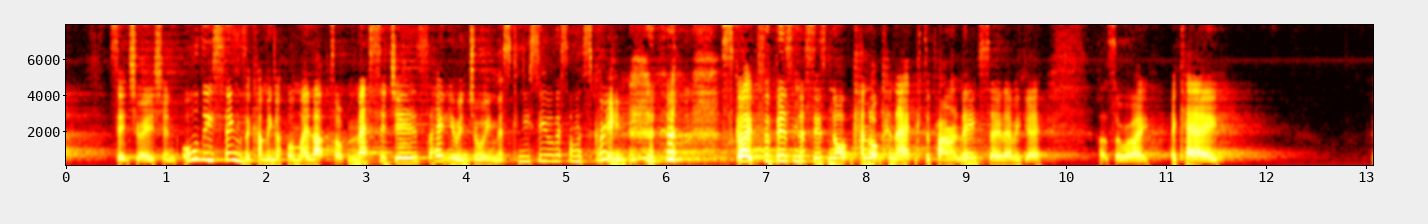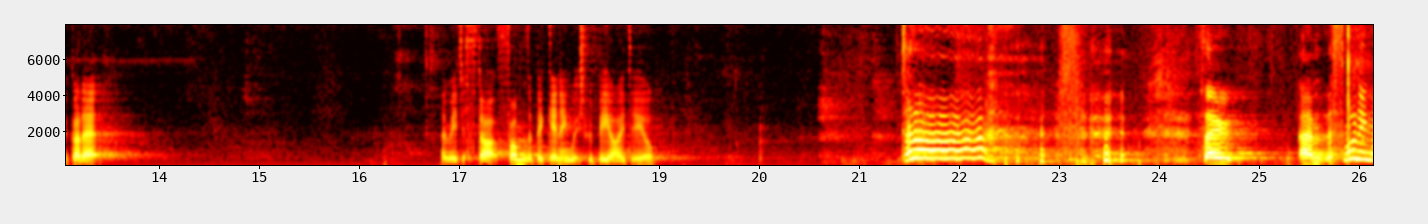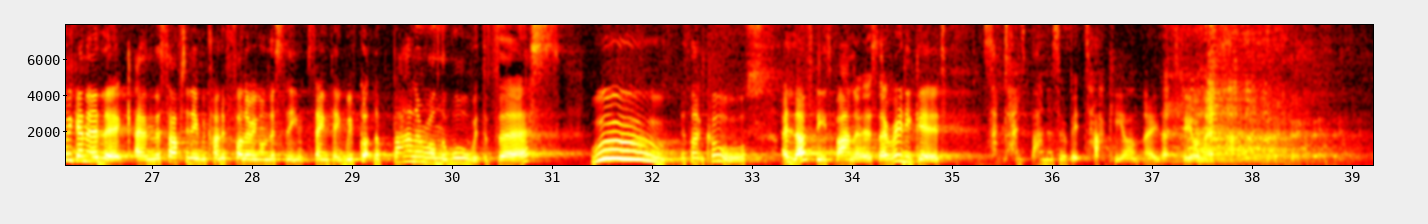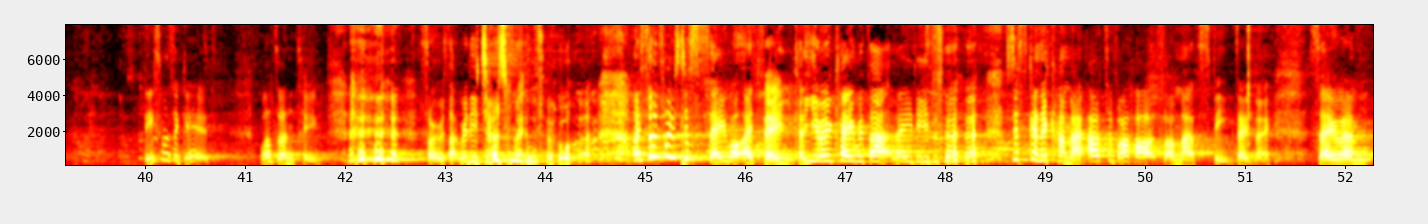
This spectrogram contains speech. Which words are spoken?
situation. All these things are coming up on my laptop. Messages. I hope you're enjoying this. Can you see all this on the screen? Skype for business is not cannot connect apparently. So there we go. That's all right. Okay. I got it. Let me just start from the beginning, which would be ideal. Ta-da! so um, this morning we're going to look, and this afternoon we're kind of following on the same, same thing. We've got the banner on the wall with the verse. Woo! Isn't that cool? I love these banners. They're really good. Sometimes banners are a bit tacky, aren't they? Let's be honest. these ones are good. Well done, team. Sorry, was that really judgmental? I sometimes just say what I think. Are you okay with that, ladies? it's just going to come out. Out of our hearts, our mouths speak, don't they? So, um,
